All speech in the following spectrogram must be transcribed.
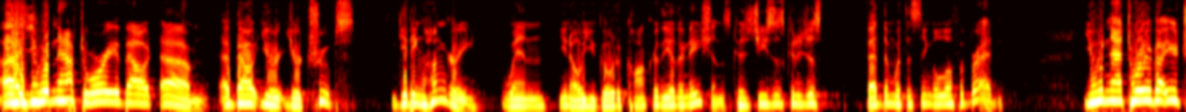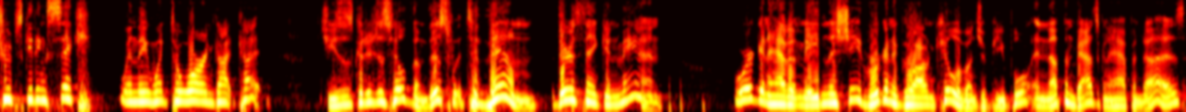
uh, you wouldn't have to worry about um, about your, your troops getting hungry when you know you go to conquer the other nations because jesus could have just fed them with a single loaf of bread you wouldn't have to worry about your troops getting sick when they went to war and got cut. Jesus could have just healed them. This to them, they're thinking, man, we're going to have it made in the shade. We're going to go out and kill a bunch of people, and nothing bad's going to happen to us,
